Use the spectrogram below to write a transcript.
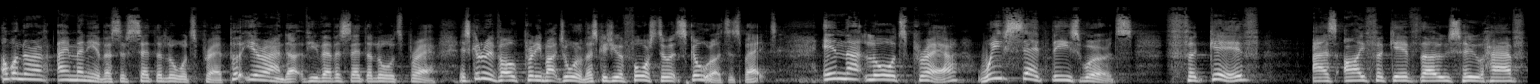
I wonder how many of us have said the Lord's Prayer. Put your hand up if you've ever said the Lord's Prayer. It's going to involve pretty much all of us because you were forced to at school, I suspect. In that Lord's Prayer, we've said these words, forgive as I forgive those who have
